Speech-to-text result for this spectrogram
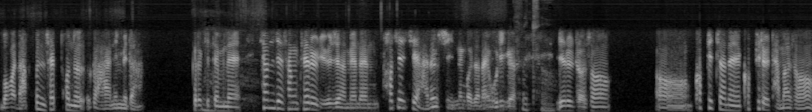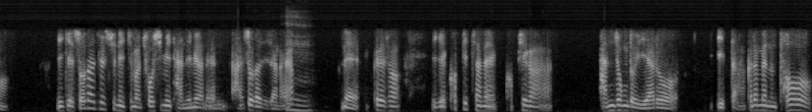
뭐가 나쁜 세포가 아닙니다. 그렇기 음. 때문에 현재 상태를 유지하면은 터지지 않을 수 있는 거잖아요. 우리가 그렇죠. 예를 들어서 어 커피잔에 커피를 담아서 이게 쏟아질 수는 있지만 조심히 다니면은 안 쏟아지잖아요. 예. 네. 그래서 이게 커피잔에 커피가 반 정도 이하로 있다. 그러면은 더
